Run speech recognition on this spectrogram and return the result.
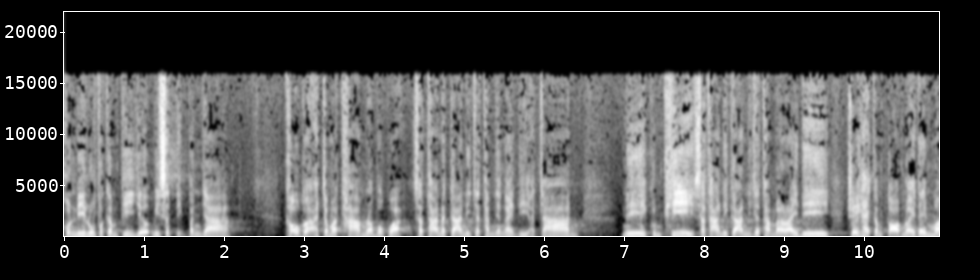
คนนี้รู้พระคัมภีร์เยอะมีสติปัญญาเขาก็อาจจะมาถามเราบอกว่าสถานการณ์นี้จะทำยังไงดีอาจารย์ นี่คุณพี่สถานการณ์นี้จะทำอะไรดี ช่วยให้คำตอบหน่อยได้ไหม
